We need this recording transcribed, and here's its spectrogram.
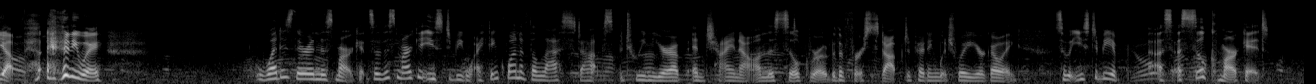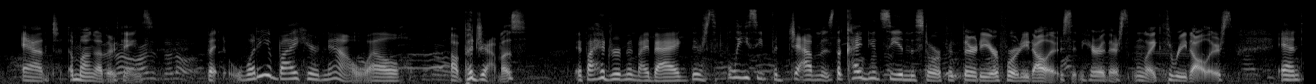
Yep. anyway, what is there in this market? So this market used to be, I think, one of the last stops between Europe and China on the Silk Road, or the first stop, depending which way you're going. So it used to be a, a, a silk market, and among other things. But what do you buy here now? Well, uh, pajamas. If I had room in my bag, there's fleecy pajamas, the kind you'd see in the store for thirty or forty dollars, and here there's something like three dollars. And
